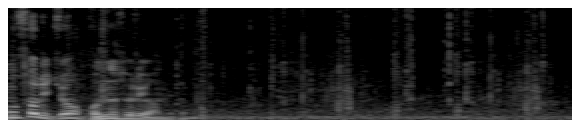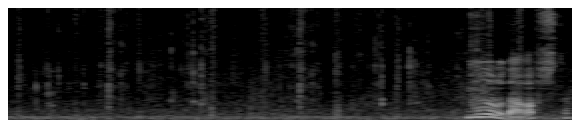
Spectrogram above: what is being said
총 소리죠. 걷는 소리가 아니라. 문으로 나갑시다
